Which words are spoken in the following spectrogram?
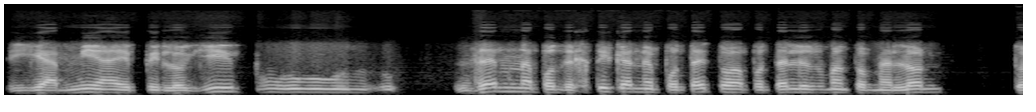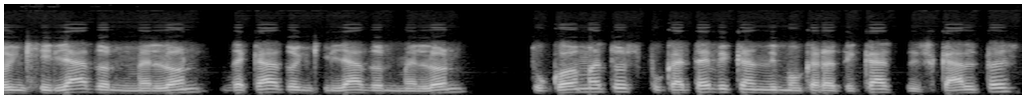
για μια επιλογή που δεν αποδεχτήκανε ποτέ το αποτέλεσμα των μελών των χιλιάδων μελών, δεκάδων χιλιάδων μελών του κόμματος που κατέβηκαν δημοκρατικά στις κάλπες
